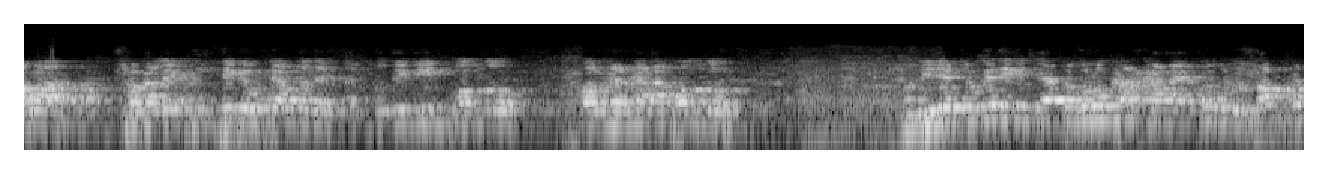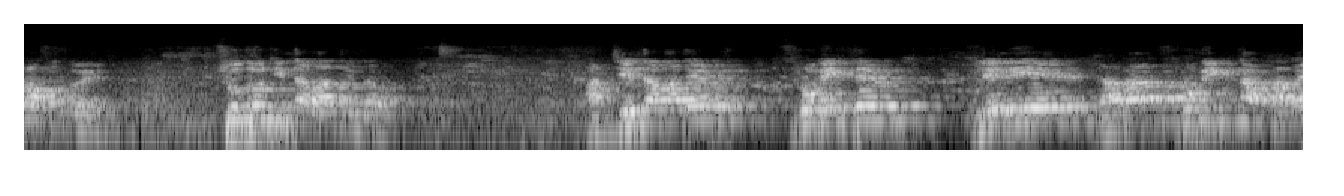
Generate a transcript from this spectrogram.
আওয়াজ সকালে ঘুম থেকে উঠে দেখতাম, প্রতিদিন বন্ধ, কলকারখানা বন্ধ নিজের চোখে দেখেছি, এতগুলো কারখানা, এতগুলো সব কটা বন্ধ হয়ে গেছে। শুধু জিন্দাবাদ জিন্দাবাদ আর জিন্দাবাদের শ্রমিকদের লেলিয়ে যারা শ্রমিক না, তারা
